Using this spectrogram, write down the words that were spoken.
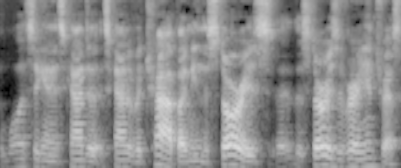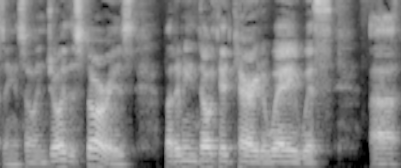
once again, it's kind of it's kind of a trap. I mean, the stories uh, the stories are very interesting, so enjoy the stories. But I mean, don't get carried away with uh,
